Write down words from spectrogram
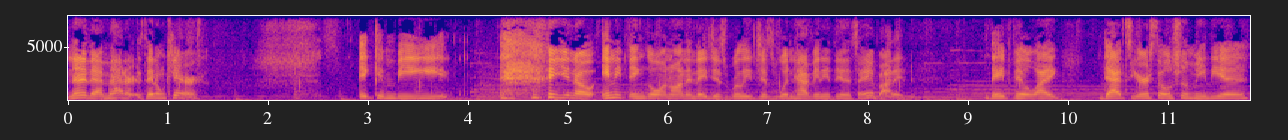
None of that matters. They don't care. It can be you know, anything going on and they just really just wouldn't have anything to say about it. They feel like that's your social media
